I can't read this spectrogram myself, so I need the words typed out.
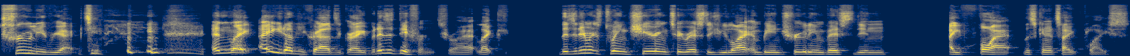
truly reacting. and like AEW crowds are great, but there's a difference, right? Like there's a difference between cheering two wrestlers you like and being truly invested in a fight that's going to take place.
